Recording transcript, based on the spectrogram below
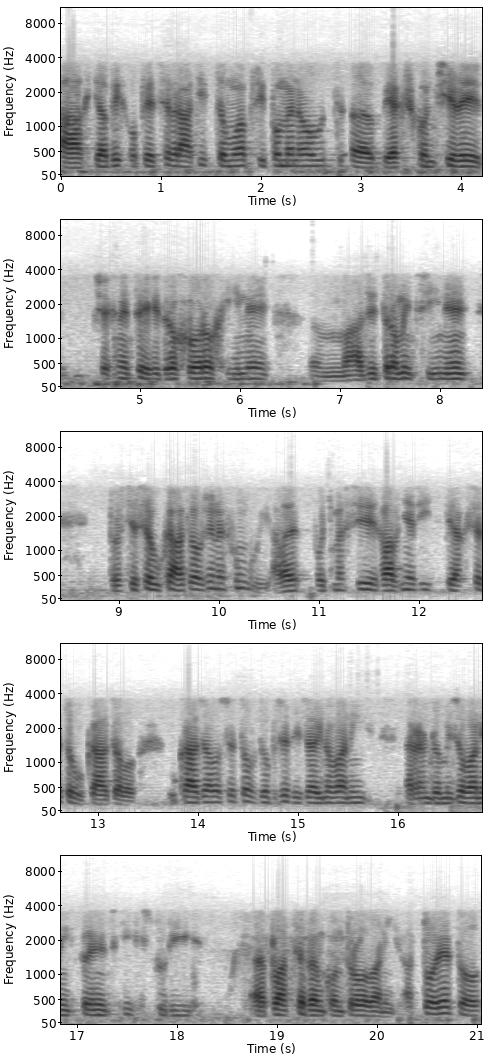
A chtěl bych opět se vrátit k tomu a připomenout, eh, jak skončily všechny ty hydrochlorochíny, azitromycíny. Prostě se ukázalo, že nefungují. Ale pojďme si hlavně říct, jak se to ukázalo. Ukázalo se to v dobře designovaných, randomizovaných klinických studiích Eh, placebem kontrolovaných. A to je to,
